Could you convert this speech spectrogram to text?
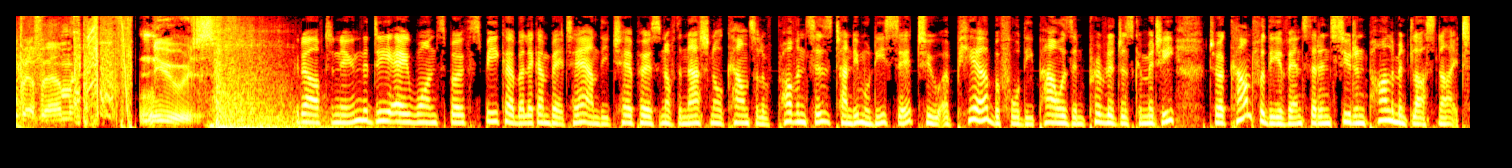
Hope FM News. Good afternoon. The DA wants both Speaker Baleka Mbete and the chairperson of the National Council of Provinces, Thandi Modise, to appear before the Powers and Privileges Committee to account for the events that ensued in Parliament last night.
